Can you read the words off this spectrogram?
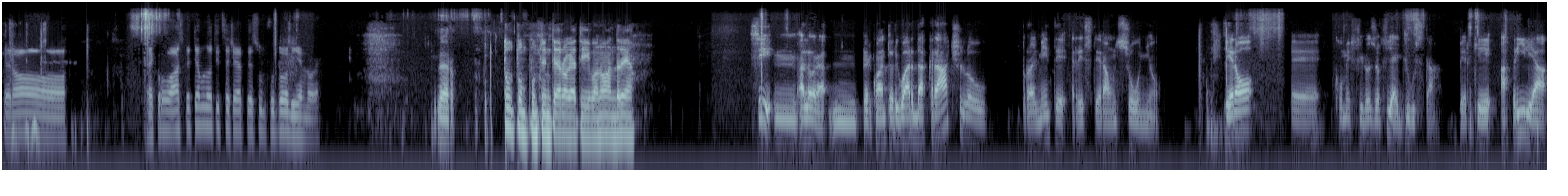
però ecco, aspettiamo notizie certe sul futuro di Iannone. vero. Tutto un punto interrogativo, no, Andrea? Sì, mh, allora, mh, per quanto riguarda Crutchlow, probabilmente resterà un sogno, però eh, come filosofia è giusta, perché Aprilia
